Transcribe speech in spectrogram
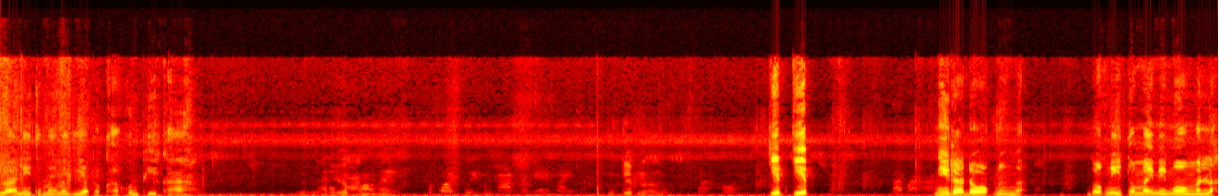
แล้วอันนี้ทำไมมาเหยียบหรอกคะคุณพี่ขาเดี๋ยวบ้านเลยก็ปล่อยปุ๋ยมันหากันได้ใหม่เก็บนั่นเก็บเก็บนี่ละดอกหนึ่งอะดอกนี่ทำไมไม่มองมันล่ะ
